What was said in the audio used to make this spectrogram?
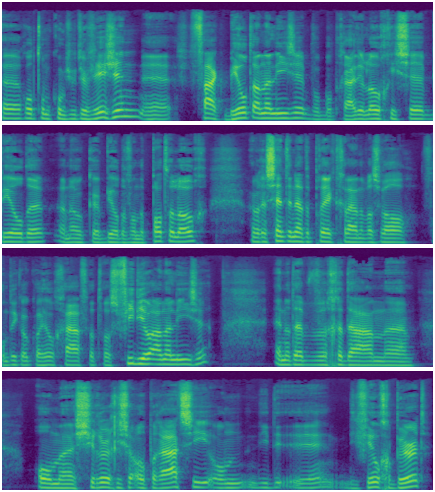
uh, rondom computer vision. Uh, vaak beeldanalyse, bijvoorbeeld radiologische beelden en ook beelden van de patholoog. We hebben recent inderdaad een project gedaan, dat was wel, vond ik ook wel heel gaaf. Dat was videoanalyse. En dat hebben we gedaan om een chirurgische operatie, om die, die veel gebeurt,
